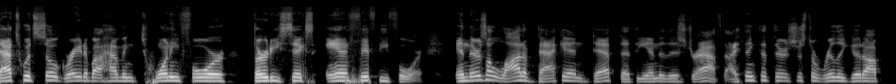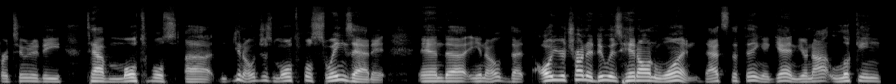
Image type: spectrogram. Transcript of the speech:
that's what's so great about having 24 36 and 54. And there's a lot of back end depth at the end of this draft. I think that there's just a really good opportunity to have multiple, uh, you know, just multiple swings at it. And, uh, you know, that all you're trying to do is hit on one. That's the thing. Again, you're not looking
